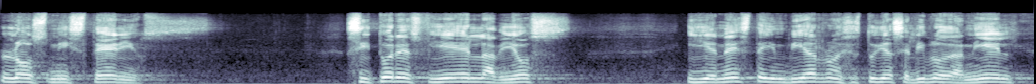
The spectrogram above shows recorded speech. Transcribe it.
los misterios. Si tú eres fiel a Dios, y en este invierno estudias el libro de Daniel,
